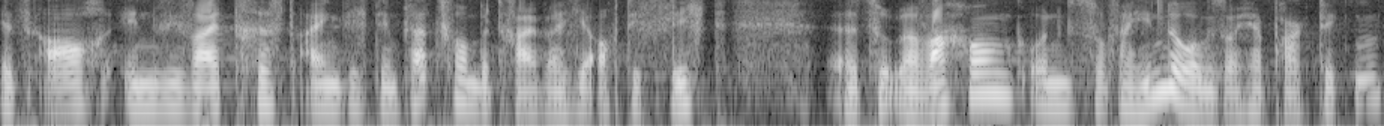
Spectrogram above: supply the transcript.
jetzt auch, inwieweit trifft eigentlich den Plattformbetreiber hier auch die Pflicht, äh, zur Überwachung und zur Verhinderung solcher Praktiken.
